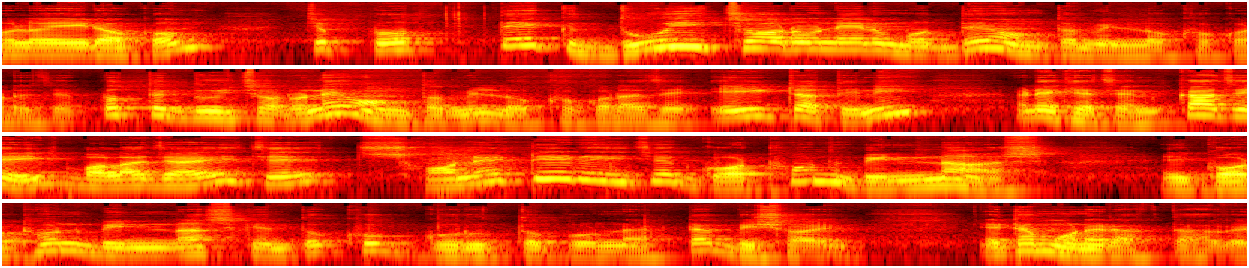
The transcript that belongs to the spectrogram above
হলো এই রকম যে প্রত্যেক দুই চরণের মধ্যে অন্তমিল লক্ষ্য করা যায়। প্রত্যেক দুই চরণে অন্তমিল লক্ষ্য করা যায়। এইটা তিনি রেখেছেন। কাজেই বলা যায় যে সনেটের এই যে গঠন বিন্যাস, এই গঠন বিন্যাস কিন্তু খুব গুরুত্বপূর্ণ একটা বিষয়। এটা মনে রাখতে হবে।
